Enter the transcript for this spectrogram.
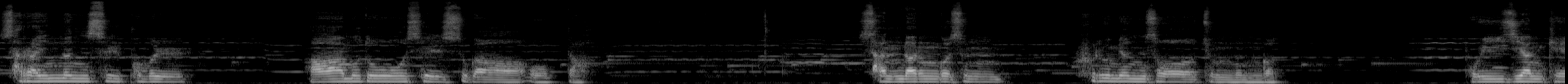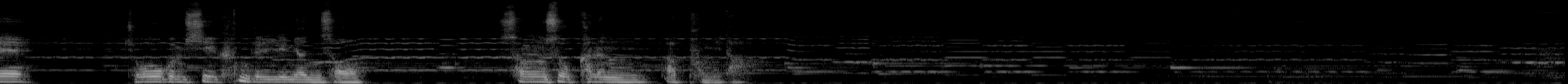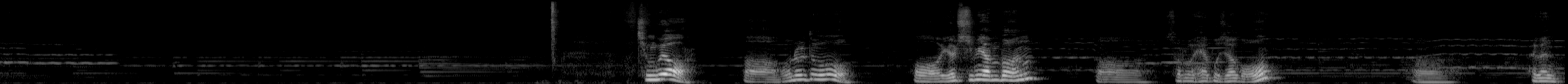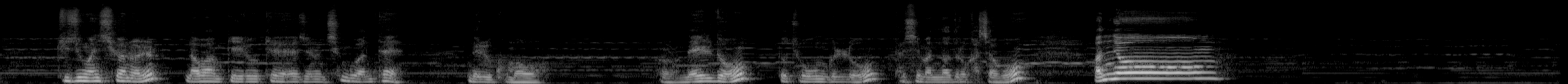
살아있는 슬픔을 아무도 셀 수가 없다. 산다는 것은 흐르면서 죽는 것, 보이지 않게 조금씩 흔들리면서 성숙하는 아픔이다. 친구야, 어, 오늘도 어, 열심히 한번 어, 서로 해보자고. 어, 하여간 귀중한 시간을 나와 함께 이렇게 해주는 친구한테 늘 고마워. 어, 내일도 또 좋은 글로 다시 만나도록 하자고. 안녕!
